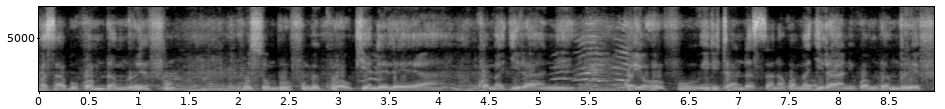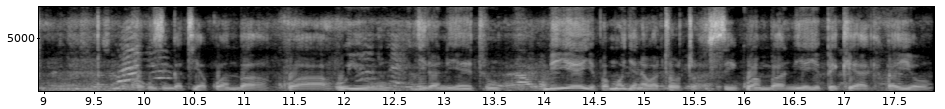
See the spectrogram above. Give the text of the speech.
kwa sababu kwa muda mrefu usumbufu umekuwa ukiendelea kwa majirani. Kwa hiyo hofu ilitanda sana kwa majirani kwa muda mrefu, kwa kuzingatia kwamba kwa huyu jirani yetu ni yeye pamoja na watoto, si kwamba ni yeye peke yake. Kwa hiyo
